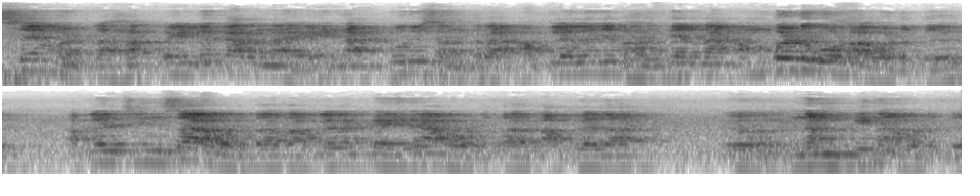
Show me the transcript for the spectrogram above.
से म्हटलं हा पहिलं कारण आहे नागपुरी संत्रा. आपल्याला जे भारतीयांना आंबट गोड आवडतं आपल्याला चिंचा आवडतात आपल्याला कैऱ्या आवडतात आपल्याला नमकीन आवडतं.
